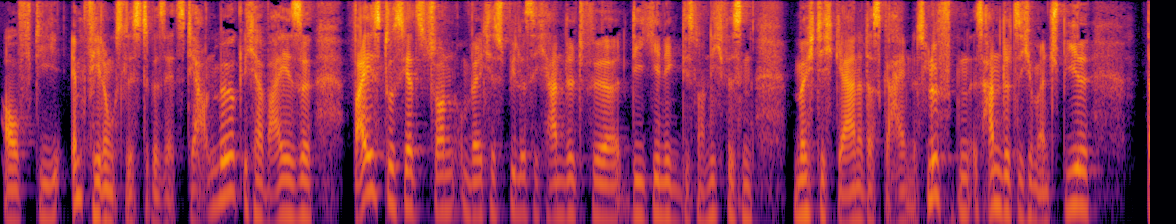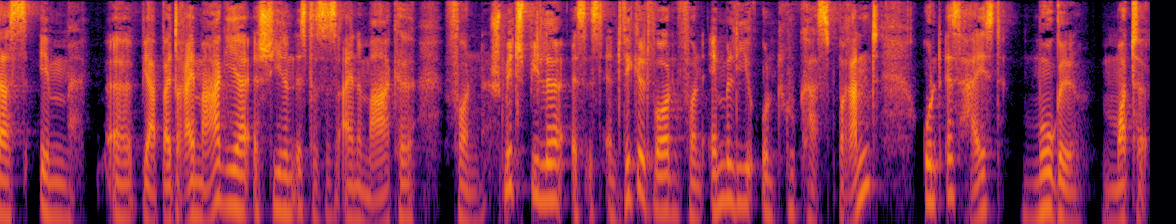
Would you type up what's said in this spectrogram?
auf die Empfehlungsliste gesetzt. Ja, und möglicherweise weißt du es jetzt schon, um welches Spiel es sich handelt. Für diejenigen, die es noch nicht wissen, möchte ich gerne das Geheimnis lüften. Es handelt sich um ein Spiel, das im äh, ja, bei drei Magier erschienen ist. Das ist eine Marke von Schmidt Spiele. Es ist entwickelt worden von Emily und Lukas Brandt und es heißt Mogelmotte.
